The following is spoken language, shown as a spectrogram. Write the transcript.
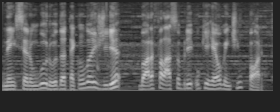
nem ser um guru da tecnologia, bora falar sobre o que realmente importa.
